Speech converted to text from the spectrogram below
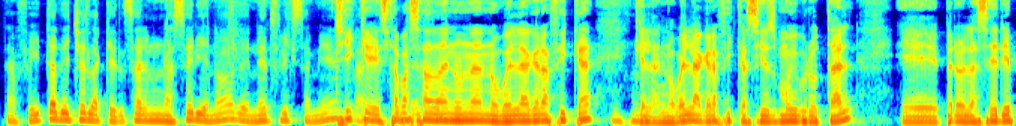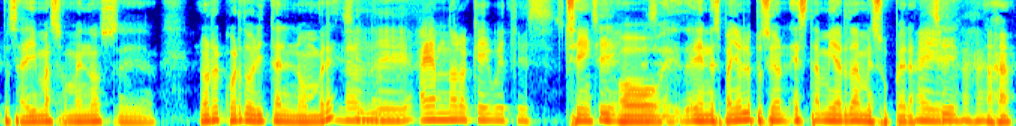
tan feita, de hecho es la que sale en una serie, ¿no? De Netflix también. Sí, que está basada en una novela gráfica, que la novela gráfica sí es muy brutal, eh, pero la serie, pues ahí más o menos, eh, no recuerdo ahorita el nombre. La Sí, ¿no? de I am not okay with this. Sí, Sí, o en español le pusieron Esta mierda me supera. Ahí, Sí. ajá. Ajá.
